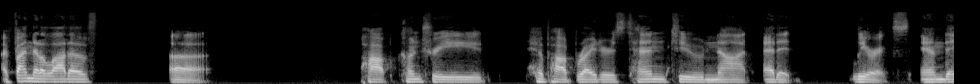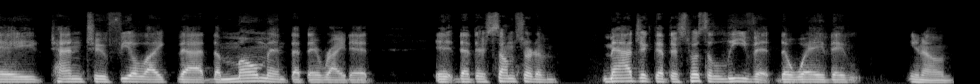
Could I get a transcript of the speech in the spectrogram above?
I find that a lot of uh, pop, country, hip hop writers tend to not edit lyrics and they tend to feel like that the moment that they write it, it that there's some sort of magic that they're supposed to leave it the way they you know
